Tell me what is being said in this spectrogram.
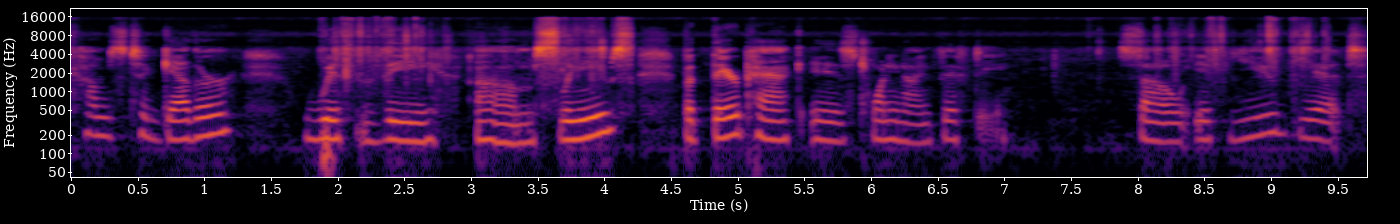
comes together with the um, sleeves, but their pack is $29.50. So if you get,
